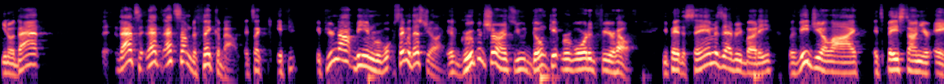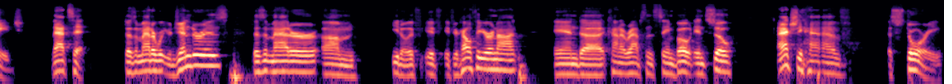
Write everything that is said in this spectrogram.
you know that that's that that's something to think about. It's like if you if you're not being rewarded, same with SGLI. If group insurance, you don't get rewarded for your health. You pay the same as everybody. With VGLI, it's based on your age. That's it. Doesn't matter what your gender is. Doesn't matter, um, you know, if if if you're healthy or not and uh, kind of wraps in the same boat. And so I actually have a story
